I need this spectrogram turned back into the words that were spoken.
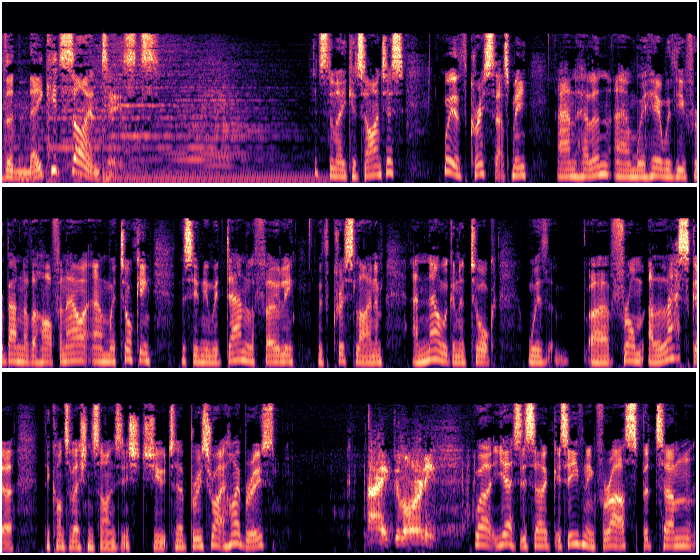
The Naked Scientists. It's the Naked Scientists with Chris, that's me, and Helen, and we're here with you for about another half an hour, and we're talking this evening with Dan Laffoley, with Chris Lynam, and now we're going to talk with, uh, from Alaska, the Conservation Science Institute, uh, Bruce Wright. Hi, Bruce. Hi, good morning. Well, yes, it's, uh, it's evening for us, but um,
